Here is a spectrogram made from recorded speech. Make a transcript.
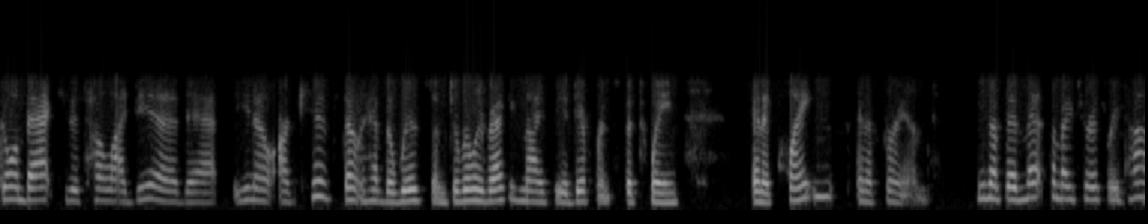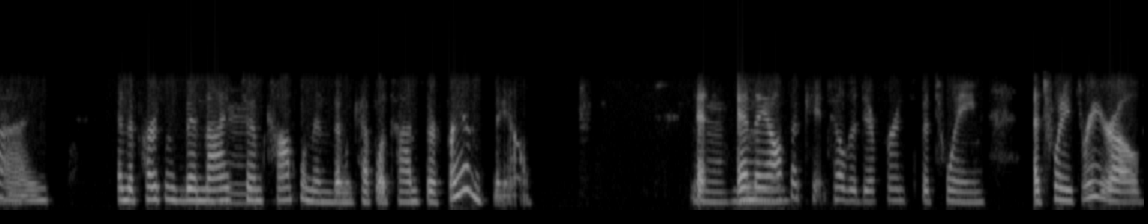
going back to this whole idea that you know our kids don't have the wisdom to really recognize the difference between an acquaintance and a friend you know, if they've met somebody two or three times and the person's been nice mm-hmm. to them, complimented them a couple of times, they're friends now. Mm-hmm. And they also can't tell the difference between a 23 year old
